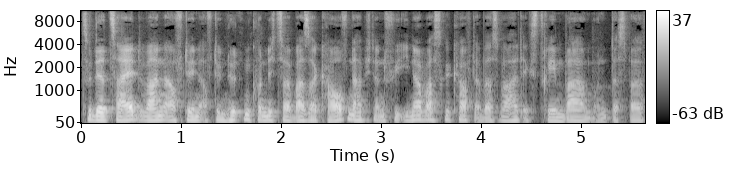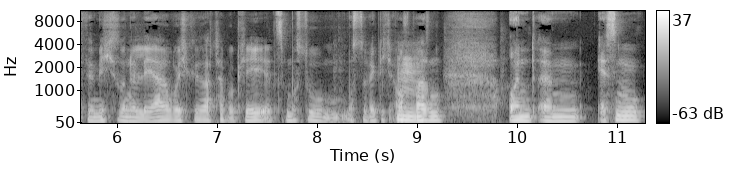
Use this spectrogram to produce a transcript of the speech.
Zu der Zeit waren auf den, auf den Hütten, konnte ich zwar Wasser kaufen, da habe ich dann für Ina was gekauft, aber es war halt extrem warm. Und das war für mich so eine Lehre, wo ich gesagt habe, okay, jetzt musst du, musst du wirklich aufpassen. Und ähm, Essen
